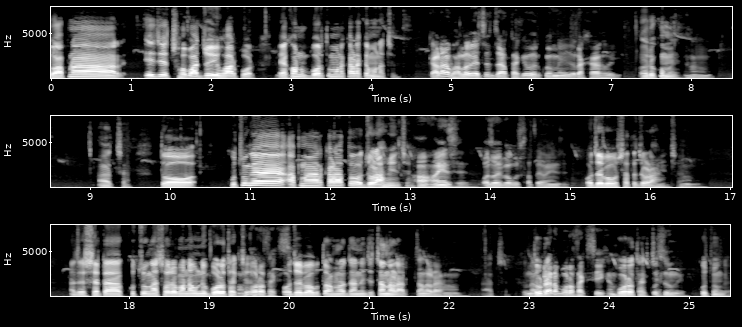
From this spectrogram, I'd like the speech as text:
তো আপনার এই যে ছবার জয়ী হওয়ার পর এখন বর্তমানে কাড়া কেমন আছে? কাড়া ভালোই আছে যা থাকে ওরকমই রাখা হয়। ওইরকমই হ্যাঁ। আচ্ছা। তো কুচুঙে আপনার কাড়া তো জোড়া হয়েছে। হ্যাঁ হয়েছে। অজয় বাবুর সাথে হয়েছে। অজয় বাবুর সাথে জোড়া হয়েছে। আচ্ছা সেটা কুচুং আসরে মানে উনি বড় থাকছে? বড় থাকছে। অজয় বাবু তো আমরা জানি যে চাঁদাড়ার। চাঁদড়া হ্যাঁ আচ্ছা। ওটা- বড় থাকছে এখানে বড় থাকছে। কুসুমে কুচুঙ্গে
